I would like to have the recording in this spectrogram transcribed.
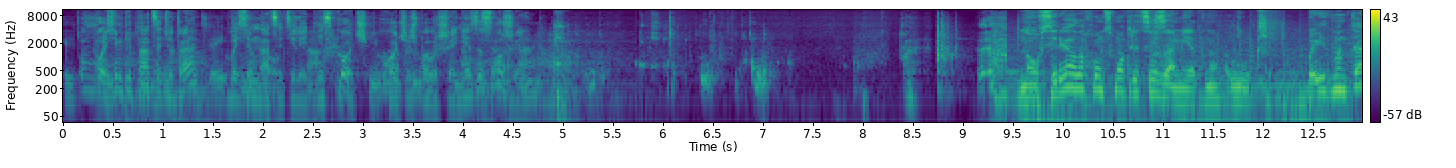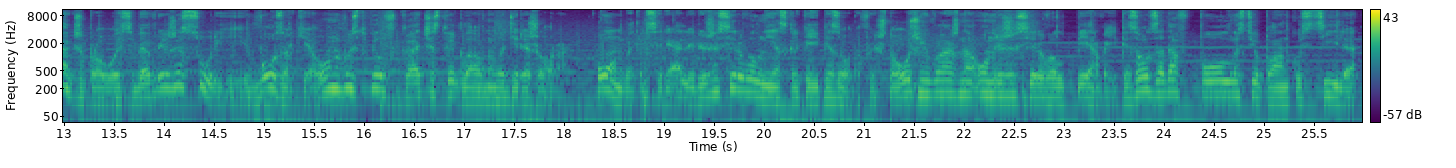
В 8.15 утра? 18-летний скотч. Хочешь повышение, заслужи. Но в сериалах он смотрится заметно лучше. Бейтман также пробует себя в режиссуре, и в «Озарке» он выступил в качестве главного дирижера. Он в этом сериале режиссировал несколько эпизодов, и что очень важно, он режиссировал первый эпизод, задав полностью планку стиля,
